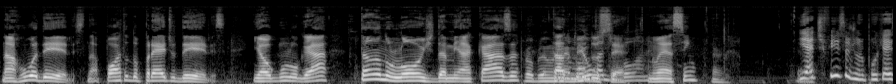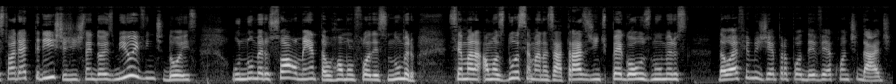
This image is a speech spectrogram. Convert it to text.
na rua deles, na porta do prédio deles, em algum lugar, estando longe da minha casa, Problema tá não é tudo meu. Tá certo. boa, né? Não é assim? E é difícil, Júnior, porque a história é triste. A gente está em 2022, o número só aumenta. O Romulo falou desse número. Semana, há umas duas semanas atrás, a gente pegou os números da UFMG para poder ver a quantidade,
